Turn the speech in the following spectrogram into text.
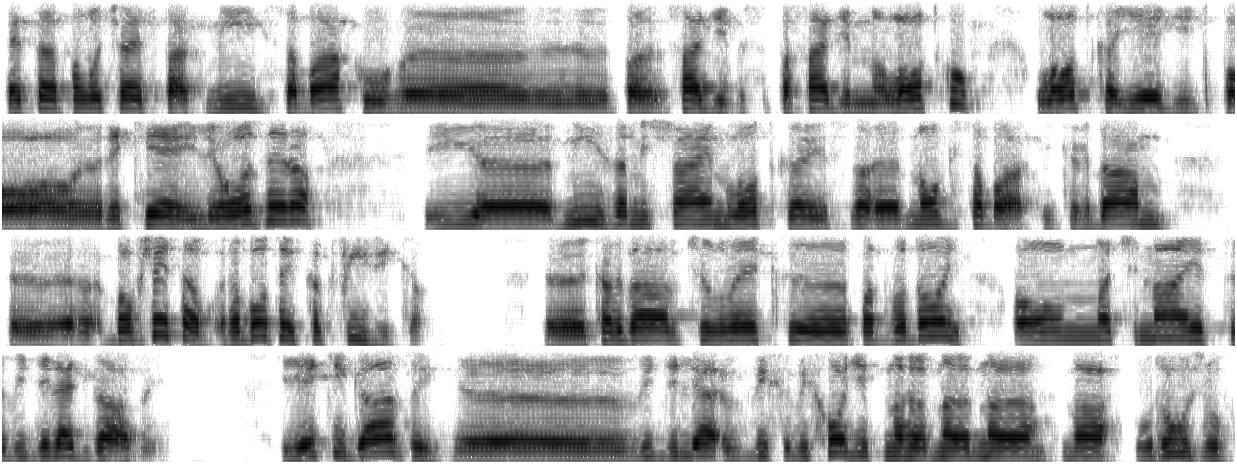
Это получается так, мы собаку э, посадим, посадим на лодку, лодка едет по реке или озеру, и э, мы замешаем лодкой э, ноги собаки. Когда э, вообще это работает как физика. Э, когда человек э, под водой, он начинает выделять газы. И эти газы э, выделя, выходят на, на, на, на наружу,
